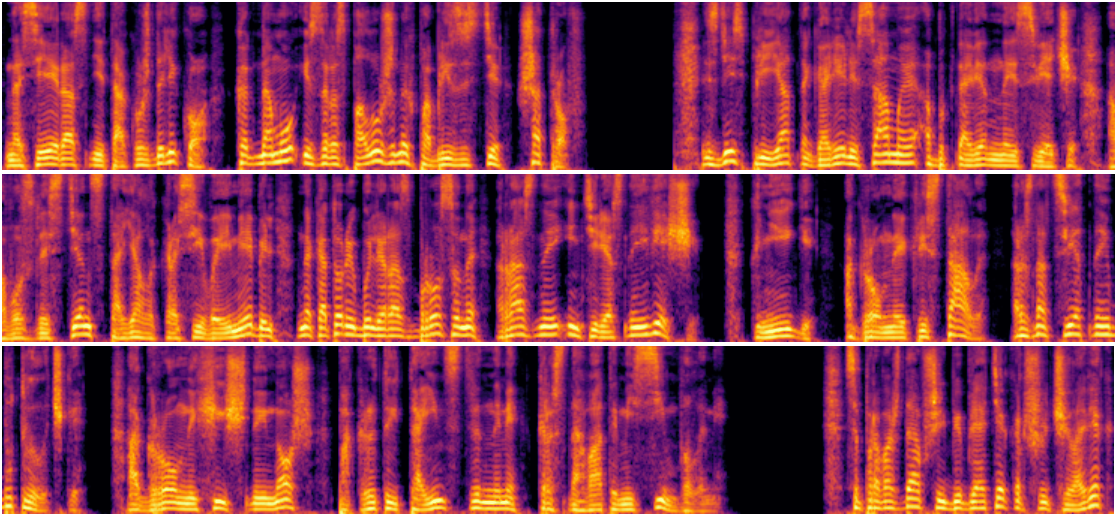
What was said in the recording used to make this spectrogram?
На сей раз не так уж далеко, к одному из расположенных поблизости шатров. Здесь приятно горели самые обыкновенные свечи, а возле стен стояла красивая мебель, на которой были разбросаны разные интересные вещи. Книги, огромные кристаллы, разноцветные бутылочки, огромный хищный нож, покрытый таинственными красноватыми символами. Сопровождавший библиотекаршу человек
